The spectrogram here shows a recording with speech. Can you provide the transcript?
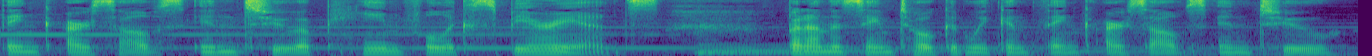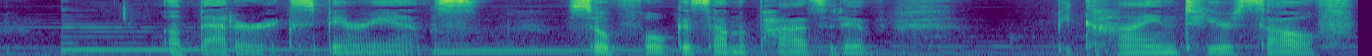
think ourselves into a painful experience. But on the same token, we can think ourselves into a better experience. So focus on the positive. Be kind to yourself.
